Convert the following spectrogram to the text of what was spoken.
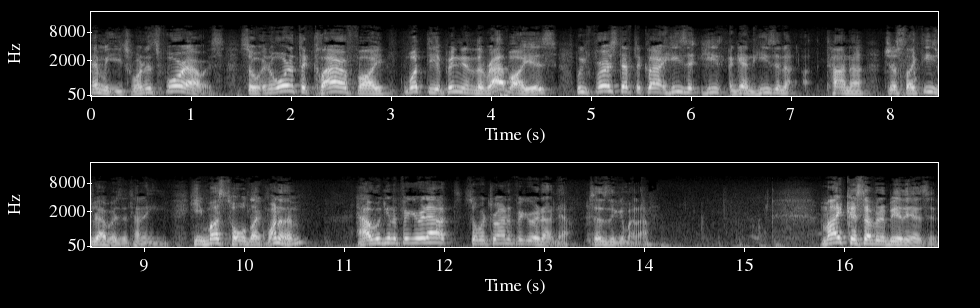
that means each one is four hours. So, in order to clarify what the opinion of the rabbi is, we first have to clarify. He's, a, again, he's in a Tana, just like these rabbis are Tanaim. He must hold like one of them. How are we going to figure it out? So, we're trying to figure it out now. Says the Gemara. My kasav Rabbi Eliezer.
